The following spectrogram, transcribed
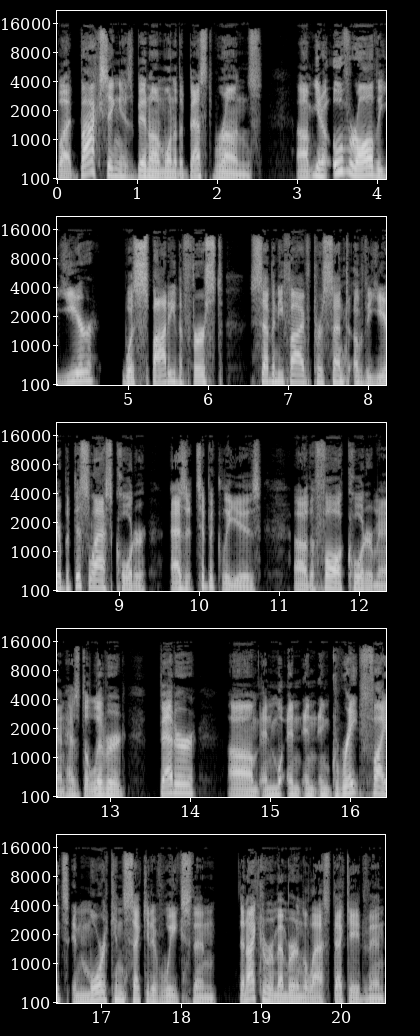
but boxing has been on one of the best runs. Um, you know, overall, the year was spotty the first 75% of the year, but this last quarter, as it typically is, uh, the fall quarter, man, has delivered better um, and, and, and, and great fights in more consecutive weeks than than I can remember in the last decade, Vin,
